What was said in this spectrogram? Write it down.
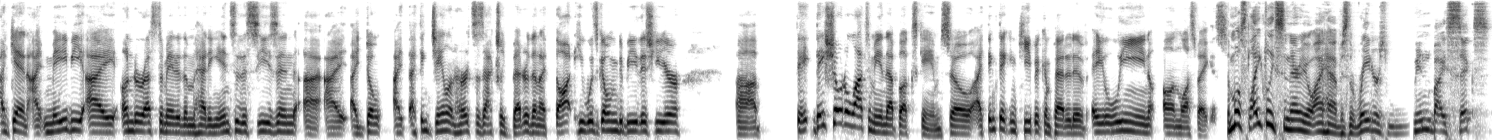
again, I maybe I underestimated them heading into the season. I I don't. I, I think Jalen Hurts is actually better than I thought he was going to be this year. Uh, they they showed a lot to me in that Bucks game, so I think they can keep it competitive. A lean on Las Vegas. The most likely scenario I have is the Raiders win by six,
